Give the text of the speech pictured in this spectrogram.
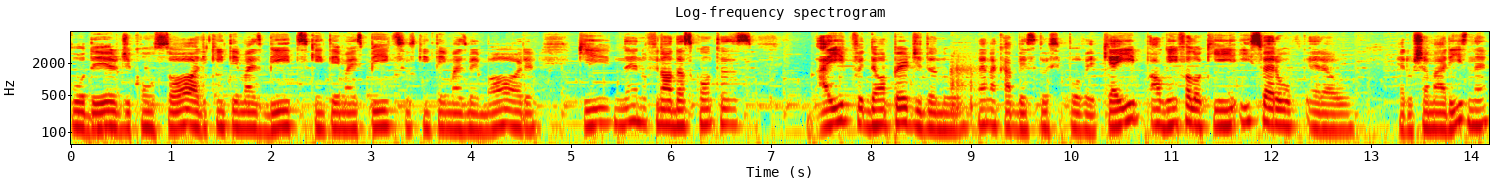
poder de console, quem tem mais bits, quem tem mais pixels, quem tem mais memória, que, né, no final das contas aí foi, deu uma perdida no, né, na cabeça desse povo aí. Que aí alguém falou que isso era o, era o, era o chamariz, né?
